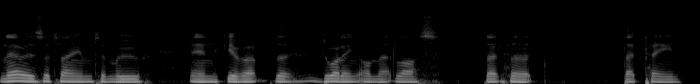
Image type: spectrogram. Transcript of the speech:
Now is the time to move and give up the dwelling on that loss, that hurt, that pain.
